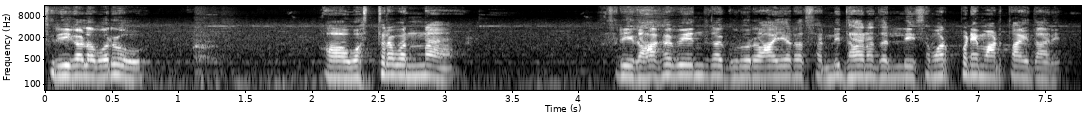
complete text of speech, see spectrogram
ಶ್ರೀಗಳವರು ಆ ವಸ್ತ್ರವನ್ನು ಶ್ರೀ ರಾಘವೇಂದ್ರ ಗುರುರಾಯರ ಸನ್ನಿಧಾನದಲ್ಲಿ ಸಮರ್ಪಣೆ ಮಾಡ್ತಾ ಇದ್ದಾರೆ.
